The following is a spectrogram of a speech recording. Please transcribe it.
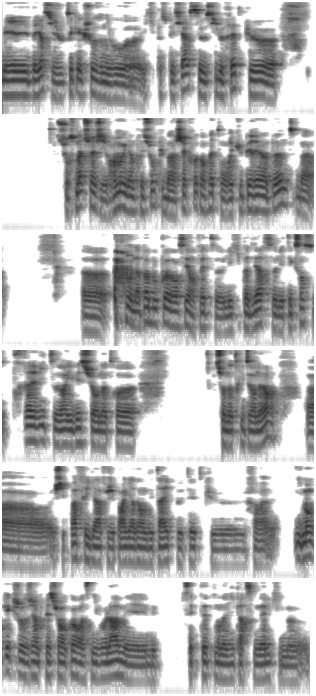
Mais d'ailleurs, si j'ajoutais quelque chose au niveau équipe spéciale, c'est aussi le fait que sur ce match-là, j'ai vraiment eu l'impression que bah, à chaque fois qu'en fait on récupérait un punt, bah, euh, on n'a pas beaucoup avancé en fait. L'équipe adverse, les Texans sont très vite arrivés sur notre sur notre returner. Euh, j'ai pas fait gaffe, j'ai pas regardé en détail. Peut-être que, enfin, il manque quelque chose. J'ai l'impression encore à ce niveau-là, mais, c'est peut-être mon avis personnel qui me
